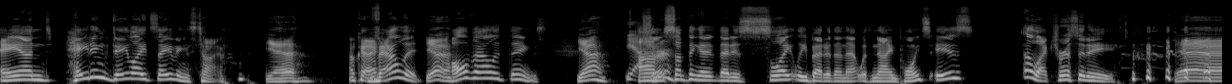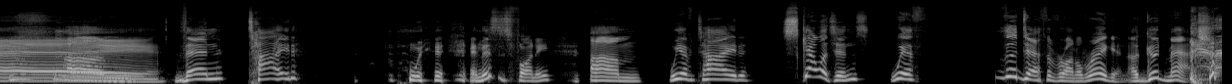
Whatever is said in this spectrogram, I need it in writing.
and hating daylight savings time. yeah. Okay. Valid, yeah. all valid things. yeah. Yeah. Um, Sure. Something that, that is slightly better than that with nine points is electricity. Yay. Then tied, with, and this is funny. Um, we have tied skeletons with the death of Ronald Reagan. A good match.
